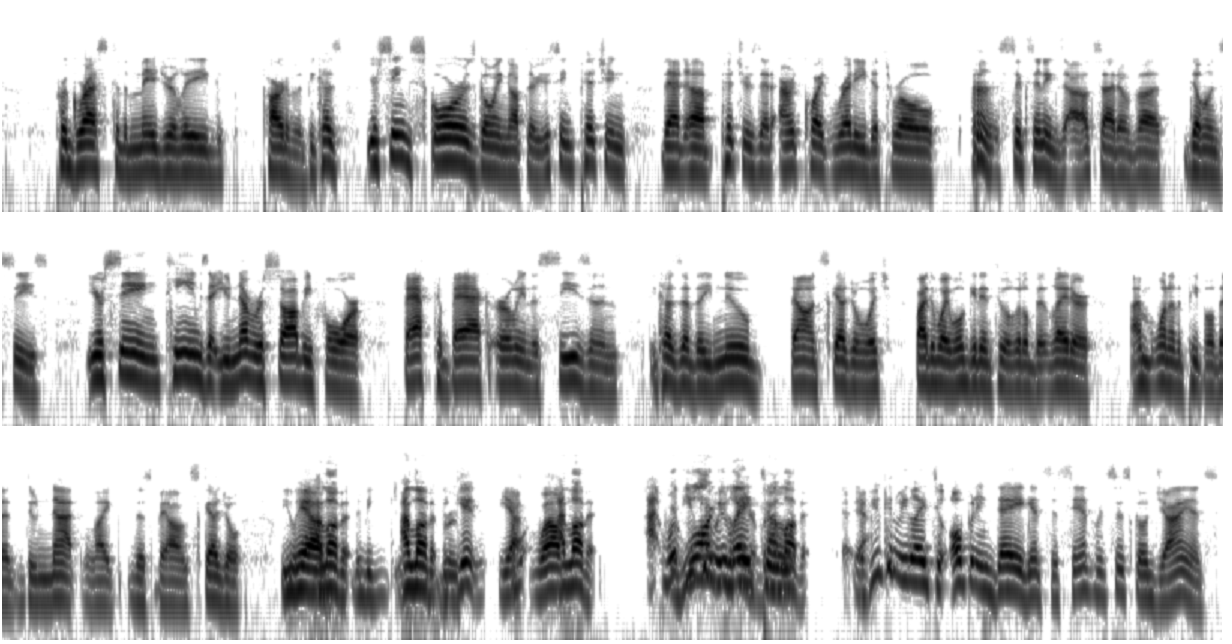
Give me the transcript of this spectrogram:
progressed to the major league part of it because you're seeing scores going up there. You're seeing pitching that uh, pitchers that aren't quite ready to throw six innings outside of uh, Dylan Cease. You're seeing teams that you never saw before back to back early in the season because of the new balanced schedule, which, by the way, we'll get into a little bit later. I'm one of the people that do not like this balanced schedule. You have I love it. Be- I love it, Bruce. Begin, yeah, well, I love it. I, if you we'll can argue relate later, to, I love it. Yeah. If you can relate to opening day against the San Francisco Giants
